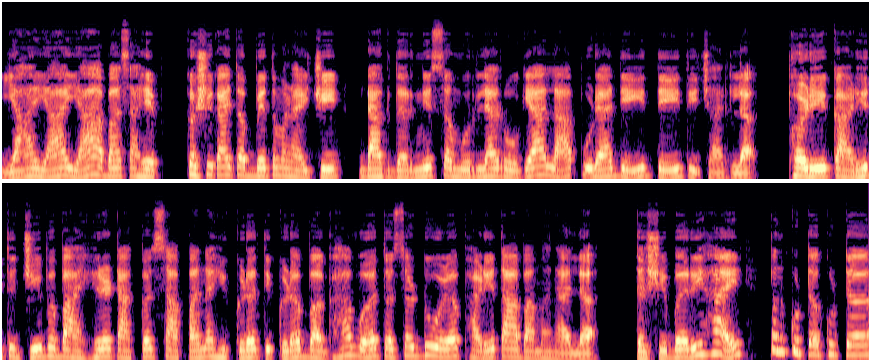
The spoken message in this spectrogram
या या या आबासाहेब कशी काय तब्येत म्हणायची? डागदरनी समोरल्या रोग्याला पुढ्या देईत देईत विचारलं. फळी काढीत जीभ बाहेर टाकत सापानं इकडं तिकडं बघावं तसं डोळं फाडीत आबा म्हणाला तशी बरी हाय पण कुठं कुठं?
